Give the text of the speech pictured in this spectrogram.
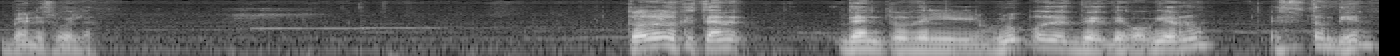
Venezuela. Todos los que están dentro del grupo de, gobierno, eso también.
